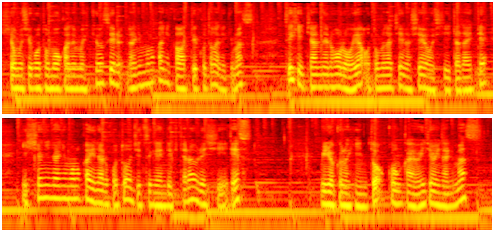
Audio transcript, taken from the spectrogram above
人も仕事もお金も引き寄せる何者かに変わっていくことができます。ぜひチャンネルフォローやお友達へのシェアをしていただいて、一緒に何者かになることを実現できたら嬉しいです。魅力のヒント、今回は以上になります。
